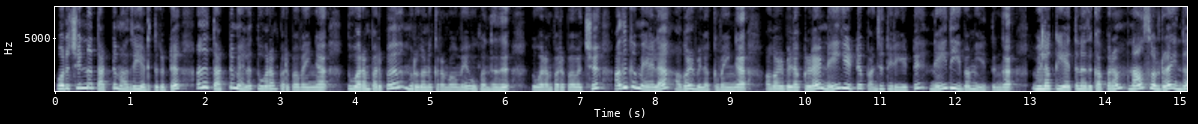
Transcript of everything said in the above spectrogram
ஒரு சின்ன தட்டு மாதிரி எடுத்துக்கிட்டு அந்த தட்டு மேலே துவரம் பருப்பை வைங்க. துவரம் பருப்பு முருகனுக்கு ரொம்பவுமே உகந்தது. துவரம் பருப்பை வச்சு அதுக்கு மேலே அகல் விளக்கு வைங்க. அகல் விளக்கில் நெய் இட்டு பஞ்சு திரியிட்டு நெய் தீபம் ஏற்றுங்க விளக்கு ஏற்றுனதுக்கப்புறம் நான் சொல்கிற இந்த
